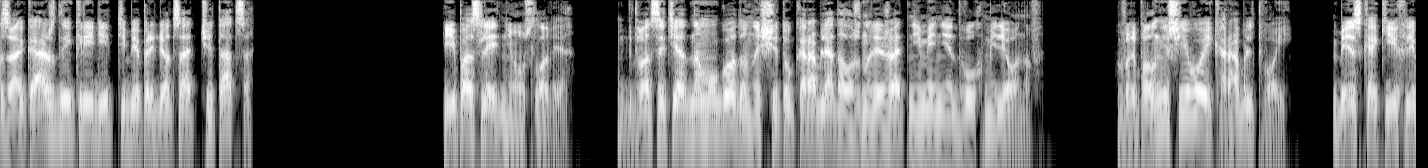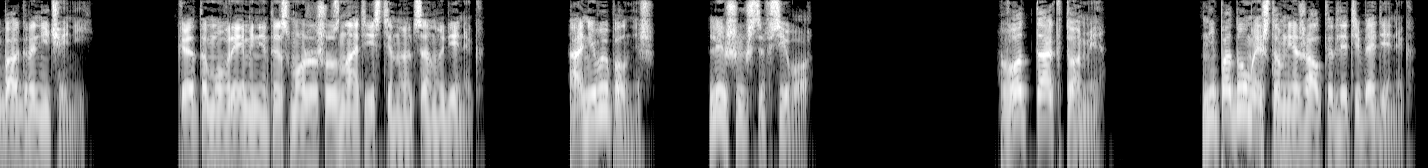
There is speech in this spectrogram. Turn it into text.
за каждый кредит тебе придется отчитаться. И последнее условие. К 21 году на счету корабля должно лежать не менее 2 миллионов. Выполнишь его, и корабль твой. Без каких-либо ограничений. К этому времени ты сможешь узнать истинную цену денег. А не выполнишь, лишишься всего. Вот так, Томми. Не подумай, что мне жалко для тебя денег.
